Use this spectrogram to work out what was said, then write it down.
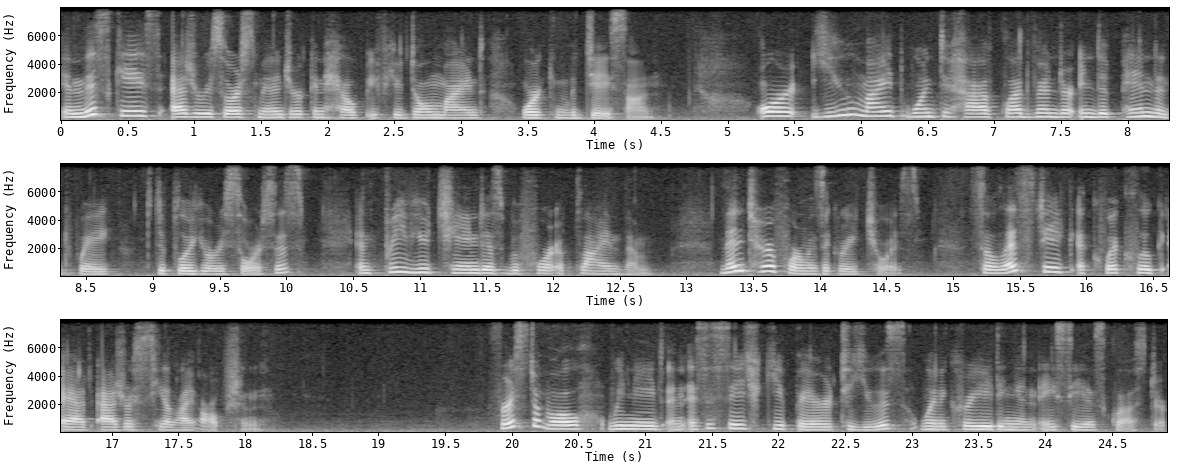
In this case, Azure Resource Manager can help if you don't mind working with JSON. Or you might want to have cloud vendor independent way to deploy your resources and preview changes before applying them. Then Terraform is a great choice. So let's take a quick look at Azure CLI option. First of all, we need an SSH key pair to use when creating an ACS cluster.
